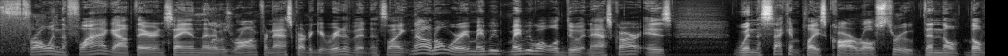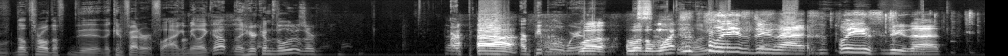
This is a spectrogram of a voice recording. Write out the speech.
throwing the flag out there and saying that it was wrong for NASCAR to get rid of it. And it's like, no, don't worry. Maybe maybe what we'll do at NASCAR is when the second place car rolls through, then they'll they'll they'll throw the the, the Confederate flag and be like, oh, here comes the loser. Are, are people aware? Well, that well, the South one- Please do that. Please do that.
